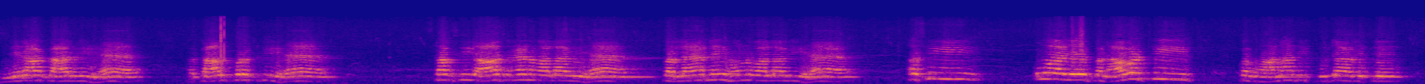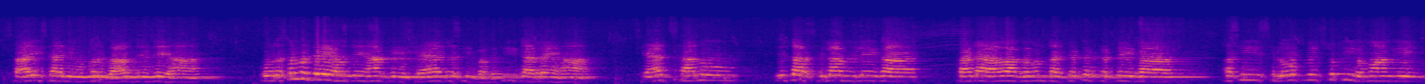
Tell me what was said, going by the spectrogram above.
ਨਿਰਾਕਾਰ ਵੀ ਹੈ, ਅਕਾਲ ਪੁਰਖ ਵੀ ਹੈ, ਸਭ ਦੀ ਆਦ ਰਹਿਣ ਵਾਲਾ ਵੀ ਹੈ ਪ੍ਰਲੈ ਨਹੀਂ ਹੋਣ ਵਾਲਾ ਵੀ ਹੈ। ਅਸੀਂ ਉਹ ਅਜੇ ਬਨਾਵਟੀ ਭਗਵਾਨਾਂ ਦੀ ਪੂਜਾ ਵਿੱਚ ਸਾਰੀ ਸਾਰੀ ਉਮਰ ਗਾਲ ਦਿੰਦੇ ਹਾਂ। ਔਰ ਸਮਝ ਰਹੇ ਹੁੰਦੇ ਹਾਂ ਕਿ ਸ਼ਾਇਦ ਅਸੀਂ ਭਗਤੀ ਕਰ ਰਹੇ ਹਾਂ। ਸ਼ਾਇਦ ਸਾਨੂੰ ਇਹਦਾ ਸਿਲਾ ਮਿਲੇਗਾ, ਸਾਡਾ ਆਵਾਗਮਨ ਦਾ ਚੱਕਰ ਕੱਟੇਗਾ। ਅਸੀਂ ਇਸ ਲੋਕ ਵਿੱਚ ਸੁਖੀ ਹੋਵਾਂਗੇ,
